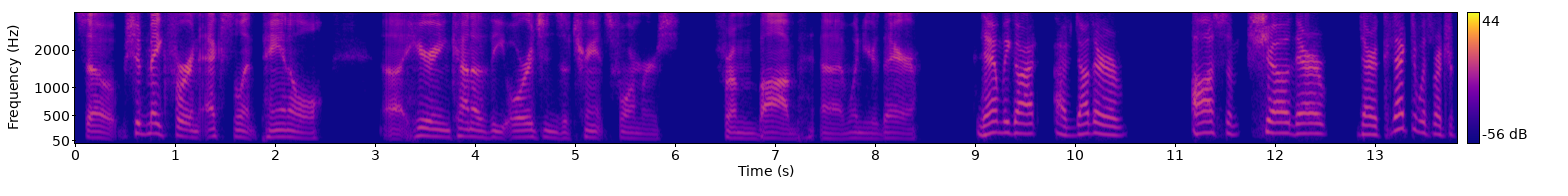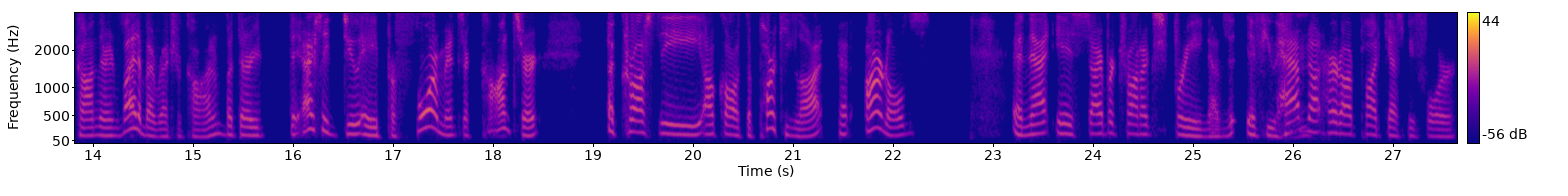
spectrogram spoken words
So should make for an excellent panel. Uh, hearing kind of the origins of Transformers from Bob uh, when you're there. Then we got another awesome show. They're they're connected with RetroCon. They're invited by RetroCon, but they're they actually do a performance, a concert across the I'll call it the parking lot at Arnold's, and that is Cybertronic Spree. Now, th- if you have Mhm. not heard our podcast before,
